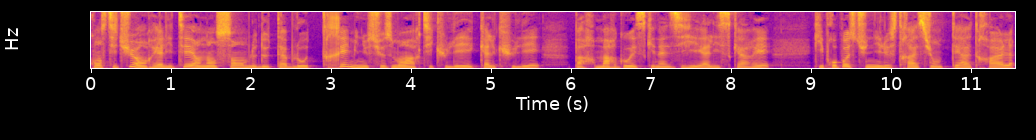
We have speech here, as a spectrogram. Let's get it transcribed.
constitue en réalité un ensemble de tableaux très minutieusement articulés et calculés par Margot Eskenazi et Alice Carré, qui proposent une illustration théâtrale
